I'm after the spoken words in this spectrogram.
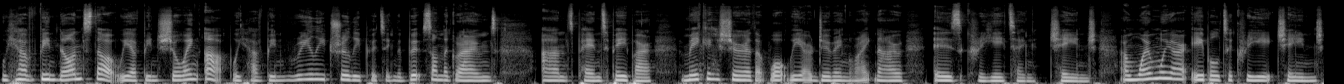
We have been non stop, we have been showing up, we have been really, truly putting the boots on the ground and pen to paper, making sure that what we are doing right now is creating change. And when we are able to create change,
